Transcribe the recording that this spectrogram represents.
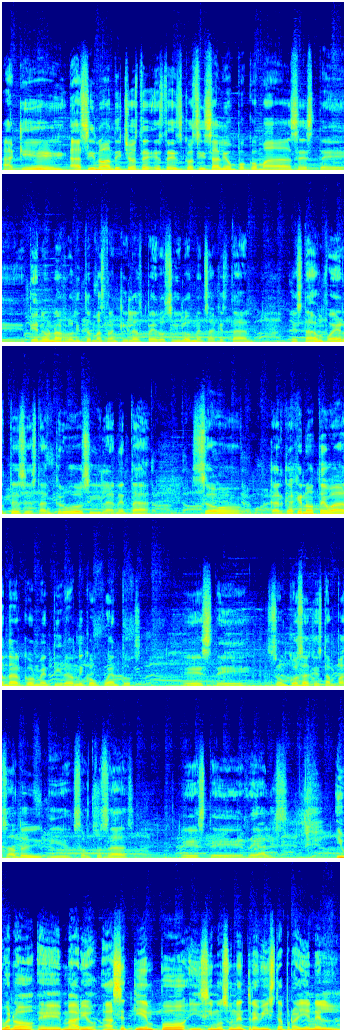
aquí así nos han dicho, este, este disco sí salió un poco más, este, tiene unas rolitas más tranquilas, pero sí los mensajes están, están fuertes, están crudos y la neta, son, Carcaje no te va a andar con mentiras ni con cuentos, este, son cosas que están pasando y, y son cosas, este, reales. Y bueno, eh, Mario, hace tiempo hicimos una entrevista por ahí en el,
